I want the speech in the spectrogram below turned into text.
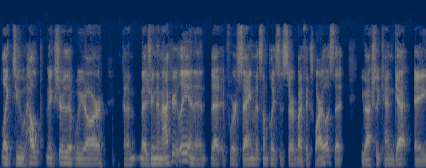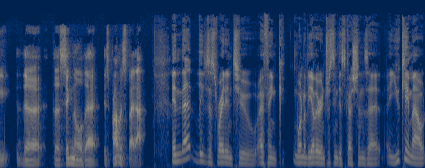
like to help make sure that we are kind of measuring them accurately and, and that if we're saying that some place is served by fixed wireless that you actually can get a the the signal that is promised by that. And that leads us right into i think one of the other interesting discussions that you came out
